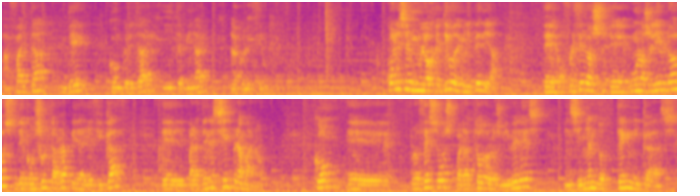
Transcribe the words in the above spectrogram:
a falta de concretar y terminar la colección. ¿Cuál es el objetivo de Minipedia? Eh, ofreceros eh, unos libros de consulta rápida y eficaz eh, para tener siempre a mano, con procesos para todos los niveles, enseñando técnicas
